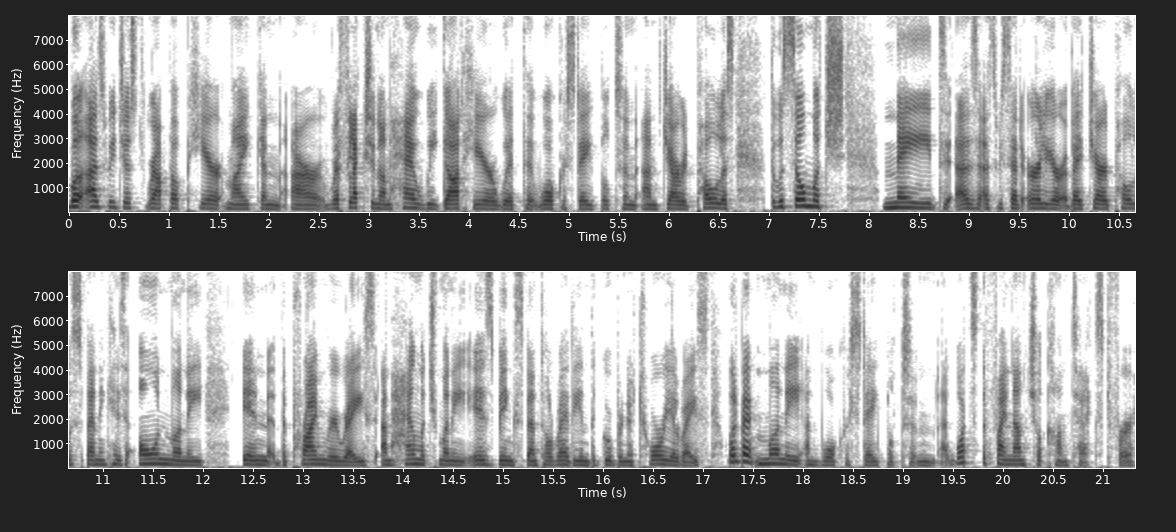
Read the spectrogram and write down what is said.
Well, as we just wrap up here, Mike, and our reflection on how we got here with Walker Stapleton and Jared Polis, there was so much made, as, as we said earlier, about Jared Polis spending his own money in the primary race and how much money is being spent already in the gubernatorial race. What about money and Walker Stapleton? What's the financial context for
